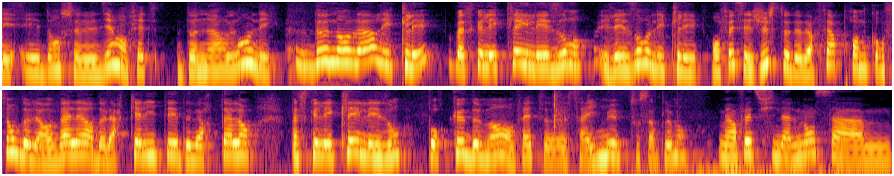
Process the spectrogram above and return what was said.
Et, donc, ça veut dire, en fait, donnons-leur les, donnons-leur les clés, parce que les clés, ils les ont. Ils les ont, les clés. En fait, c'est juste de leur faire prendre conscience de leur valeur, de leur qualité, de leur talent. Parce que les clés, ils les ont pour que demain, en fait, euh, ça aille mieux, tout simplement. Mais en fait, finalement, ça hum,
